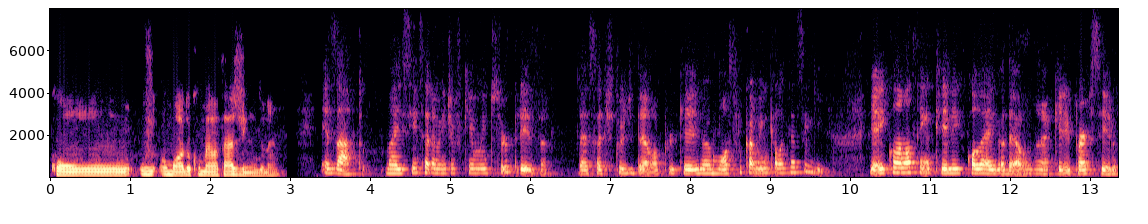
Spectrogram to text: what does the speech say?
com o, o modo como ela tá agindo, né? Exato, mas sinceramente eu fiquei muito surpresa dessa atitude dela, porque já mostra o caminho que ela quer seguir. E aí quando ela tem aquele colega dela, né, aquele parceiro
